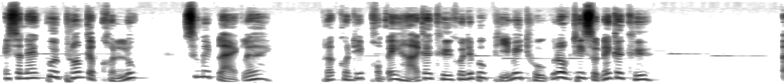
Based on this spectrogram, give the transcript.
ไอ้สแน็คพูดพร้อมกับขนลุก ซึ่งไม่แปลกเลย เพราะคนที่ผมไปหาก็คือคนที่พวกผีไม่ถูกโรคที่สุดนั่นก็คือ ไป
